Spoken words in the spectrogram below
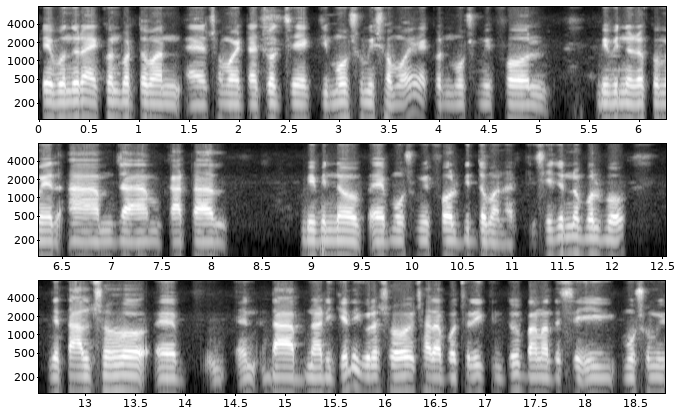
প্রিয় বন্ধুরা, এখন বর্তমান সময়টা চলছে একটি মৌসুমী সময়। এখন মৌসুমী ফল, বিভিন্ন রকমের আম, জাম, কাঁঠাল, বিভিন্ন মৌসুমী ফল বিদ্যমান আর কি। সেই জন্য বলব যে তাল সহ ডাব, নারিকেল এগুলো সহ সারা বছরই কিন্তু বাংলাদেশে এই মৌসুমী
